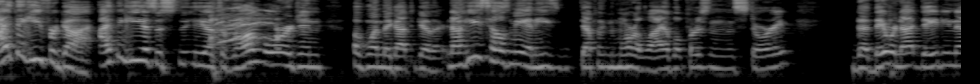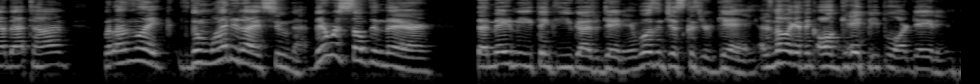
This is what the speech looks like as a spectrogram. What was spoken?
I think he forgot. I think he has a he has the wrong origin of when they got together. Now he tells me, and he's definitely the more reliable person in this story, that they were not dating at that time. But I'm like, then why did I assume that? There was something there that made me think that you guys were dating. It wasn't just because you're gay. And it's not like I think all gay people are dating.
